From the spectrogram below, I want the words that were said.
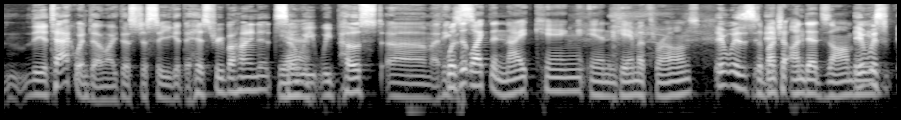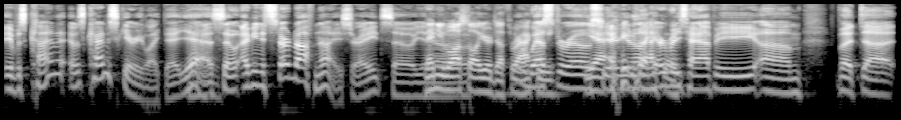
the attack went down like this, just so you get the history behind it. Yeah. So we we post. Um, I think was it, was, it like the Night King in Game of Thrones? it was a bunch it, of undead zombies. It was it was kind of it was kind of scary like that. Yeah. yeah. So I mean, it started off nice, right? So you then know, you lost all your Dothraki. Westeros. Yeah, you know, exactly. like everybody's happy. Um, but uh,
